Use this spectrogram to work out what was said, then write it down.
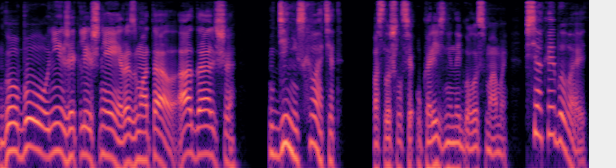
губу ниже клешней размотал, а дальше...» «Денис, хватит!» — послышался укоризненный голос мамы. «Всякое бывает».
